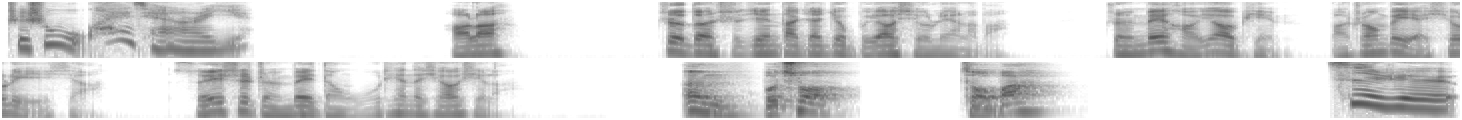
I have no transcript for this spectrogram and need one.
只是五块钱而已。好了，这段时间大家就不要修炼了吧，准备好药品，把装备也修理一下，随时准备等吴天的消息了。嗯，不错，走吧。次日，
